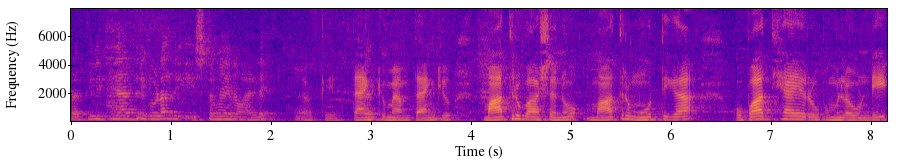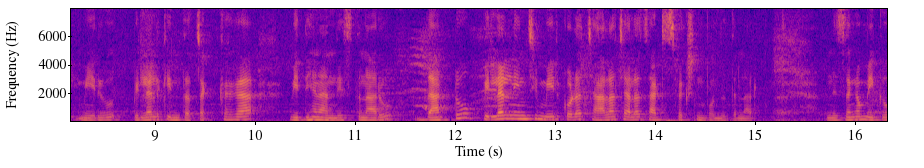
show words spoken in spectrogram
ప్రతి విద్యార్థి కూడా ఇష్టమైన వాళ్ళే. Okay thank you ma'am thank you మాతృభాషను మాతృమూర్తిగా ఉపాధ్యాయ రూపంలో ఉండి మీరు పిల్లలకి ఇంత చక్కగా విద్యను అందిస్తున్నారు. దాంట్లో పిల్లల నుంచి మీరు కూడా చాలా చాలా సాటిస్ఫాక్షన్ పొందుతున్నారు. నిజంగా మీకు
